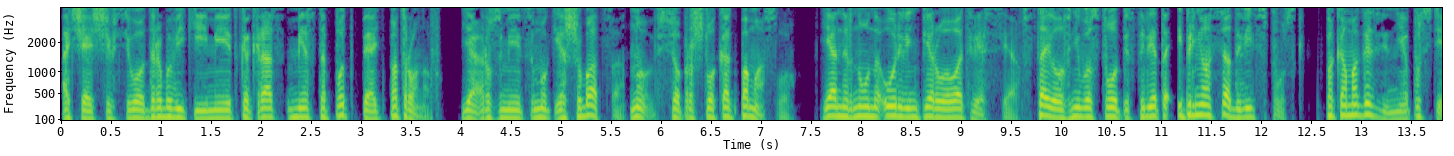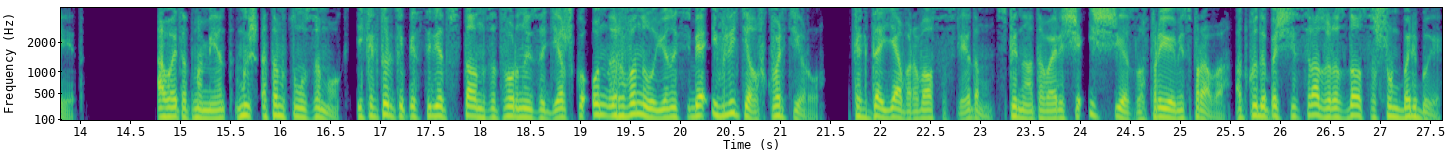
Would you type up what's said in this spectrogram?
а чаще всего дробовики имеют как раз место под пять патронов. Я, разумеется, мог и ошибаться, но все прошло как по маслу. Я нырнул на уровень первого отверстия, вставил в него ствол пистолета и принялся давить спуск пока магазин не опустеет. А в этот момент мышь отомкнул замок, и как только пистолет встал на затворную задержку, он рванул ее на себя и влетел в квартиру. Когда я ворвался следом, спина товарища исчезла в проеме справа, откуда почти сразу раздался шум борьбы.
